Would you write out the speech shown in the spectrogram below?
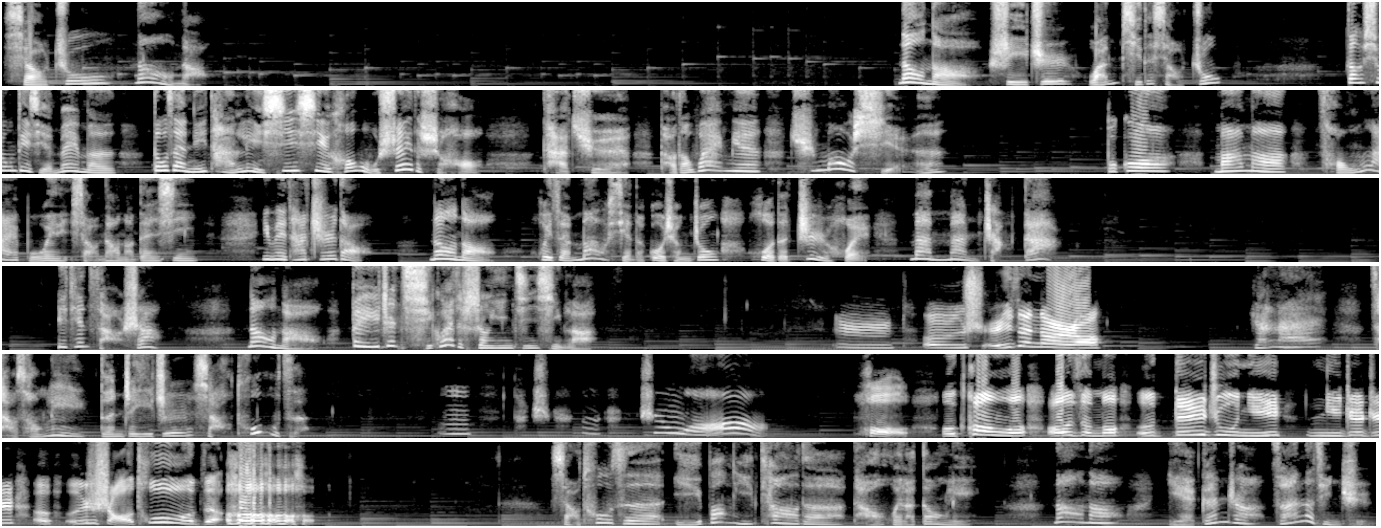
小猪。闹闹，闹是一只顽皮的小猪。当兄弟姐妹们都在泥潭里嬉戏和午睡的时候，他却跑到外面去冒险。不过，妈妈从来不为小闹闹担心，因为她知道。闹闹会在冒险的过程中获得智慧，慢慢长大。一天早上，闹闹被一阵奇怪的声音惊醒了。嗯嗯，谁在那儿啊？原来草丛里蹲着一只小兔子。嗯，是。是我，好，我看我我怎么呃逮住你，你这只呃呃傻兔子！小兔子一蹦一跳的逃回了洞里，闹闹也跟着钻了进去。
